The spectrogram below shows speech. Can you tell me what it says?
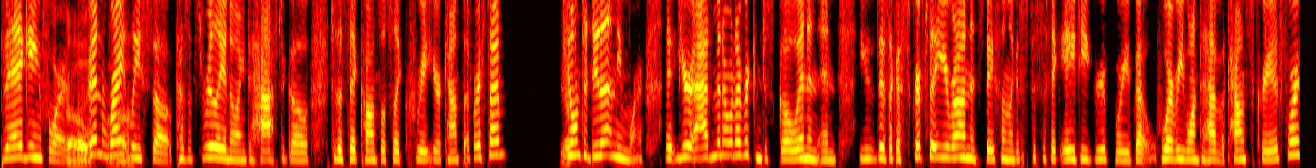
begging for it, Oh, and uh-huh. rightly so, because it's really annoying to have to go to the thick console to like create your account the first time. Yep. You don't have to do that anymore. It, your admin or whatever can just go in and, and you there's like a script that you run. It's based on like a specific AD group where you've got whoever you want to have accounts created for,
